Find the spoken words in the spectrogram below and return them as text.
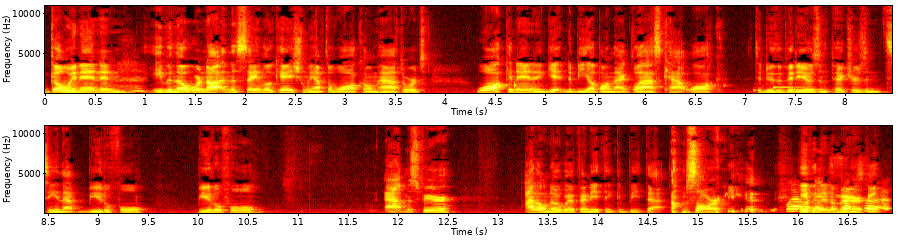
Going in and even though we're not in the same location, we have to walk home afterwards walking in and getting to be up on that glass catwalk to do the videos and pictures and seeing that beautiful, beautiful atmosphere. I don't know if anything can beat that. I'm sorry. Well, Even in America.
